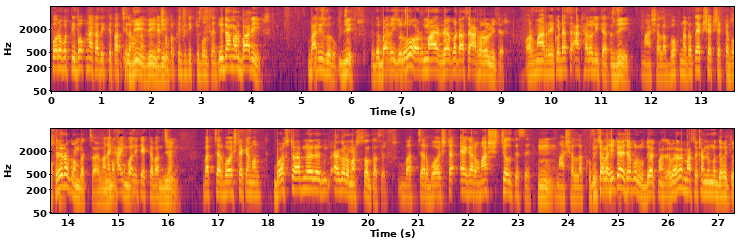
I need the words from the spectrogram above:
পরবর্তী বকনাটা দেখতে পাচ্ছিলাম এটা। সম্পর্কে যদি একটু বলতেন। এটা আমার বাড়ির। বাড়ির গরু? জি এটা বাড়ির গরু। ওর মায়ের রেকর্ড আছে আঠারো লিটার। ওর মার রেকর্ড আছে আঠারো লিটার। জি। মাশাল্লাহ বকনাটা তো একশো একশো একটা বক সেরকম বাচ্চা অনেক হাই কোয়ালিটি একটা বাচ্চা। জি। বাচ্চার বয়সটা কেমন? বয়সটা আপনার এগারো মাস চলতেছে। বাচ্চার বয়সটা এগারো মাস চলতেছে। হুম। মাশাল্লাহ খুবই ইনশাল্লাহ হিটা এসে পড়ব দু এক মাস এবার মাসে খানির মধ্যে হয়তো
